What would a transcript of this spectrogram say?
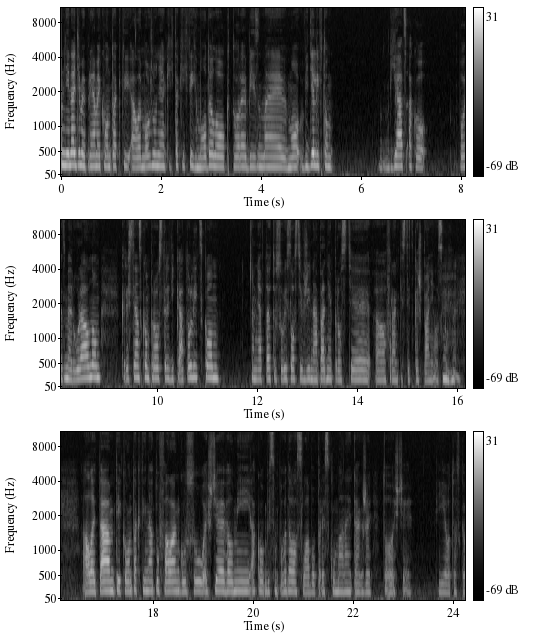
tam nenájdeme priame kontakty, ale možno nejakých takých tých modelov, ktoré by sme mo- videli v tom viac ako povedzme rurálnom, kresťanskom prostredí, katolíckom. A mňa v tejto súvislosti vždy nápadne proste uh, frankistické Španielsko. Mm-hmm. Ale tam tie kontakty na tú falangu sú ešte veľmi, ako by som povedala, slabo preskúmané, takže to ešte je otázka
